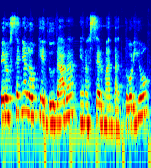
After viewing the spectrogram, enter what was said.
pero señaló que dudaba en hacer mandatorio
